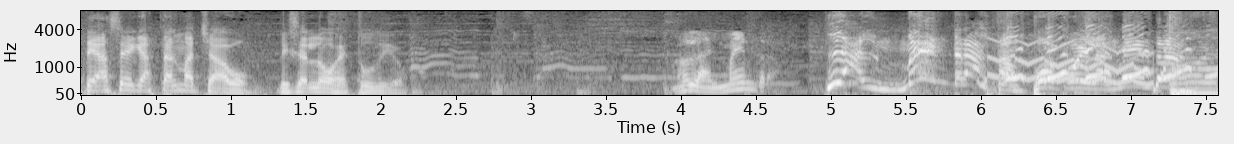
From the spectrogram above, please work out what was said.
te hace gastar más chavo, dicen los estudios. No, la almendra. ¡La almendra! Tampoco es la almendra.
